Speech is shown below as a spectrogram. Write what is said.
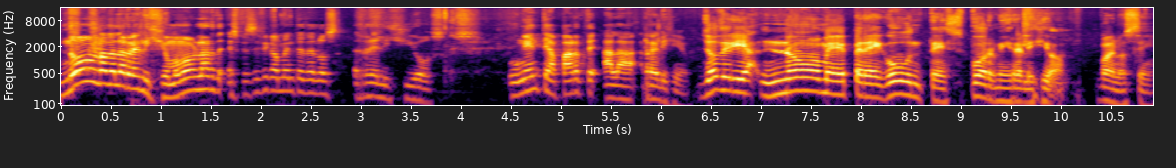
No vamos a hablar de la religión, vamos a hablar de- específicamente de los religiosos. Un ente aparte a la religión. Yo diría, no me preguntes por mi religión. Bueno, sí,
